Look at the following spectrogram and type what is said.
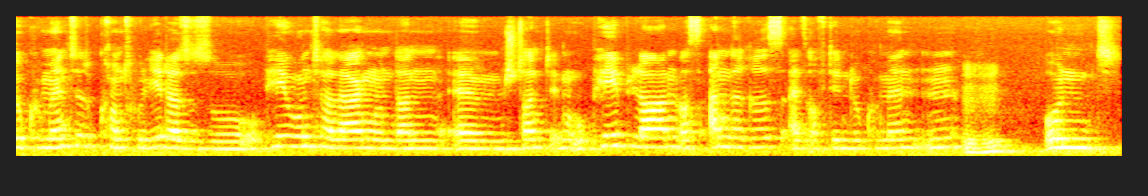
Dokumente kontrolliert, also so OP-Unterlagen und dann ähm, stand im OP-Plan was anderes als auf den Dokumenten. Mhm. Und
